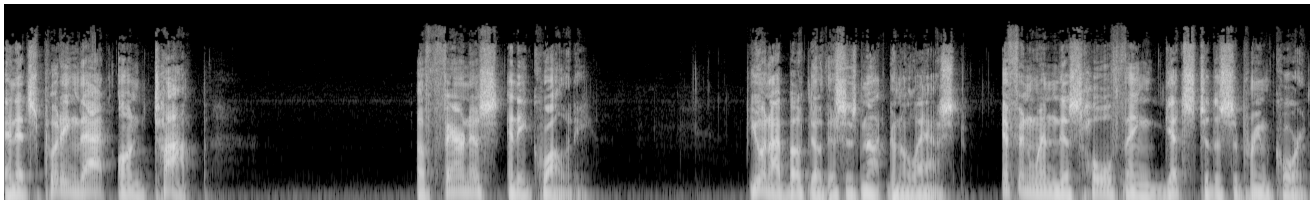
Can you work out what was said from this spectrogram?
and it's putting that on top of fairness and equality. You and I both know this is not going to last. If and when this whole thing gets to the Supreme Court,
